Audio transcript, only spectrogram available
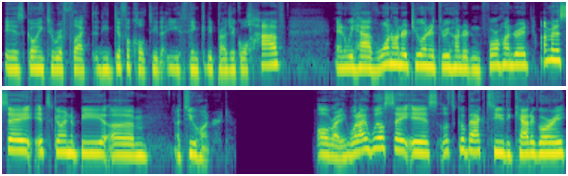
is going to reflect the difficulty that you think the project will have and we have 100, 200, 300, and 400. I'm going to say it's going to be um, a 200. Alrighty, what I will say is let's go back to the category.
